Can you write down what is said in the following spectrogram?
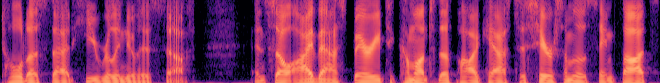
told us that he really knew his stuff. And so I've asked Barry to come onto the podcast to share some of those same thoughts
